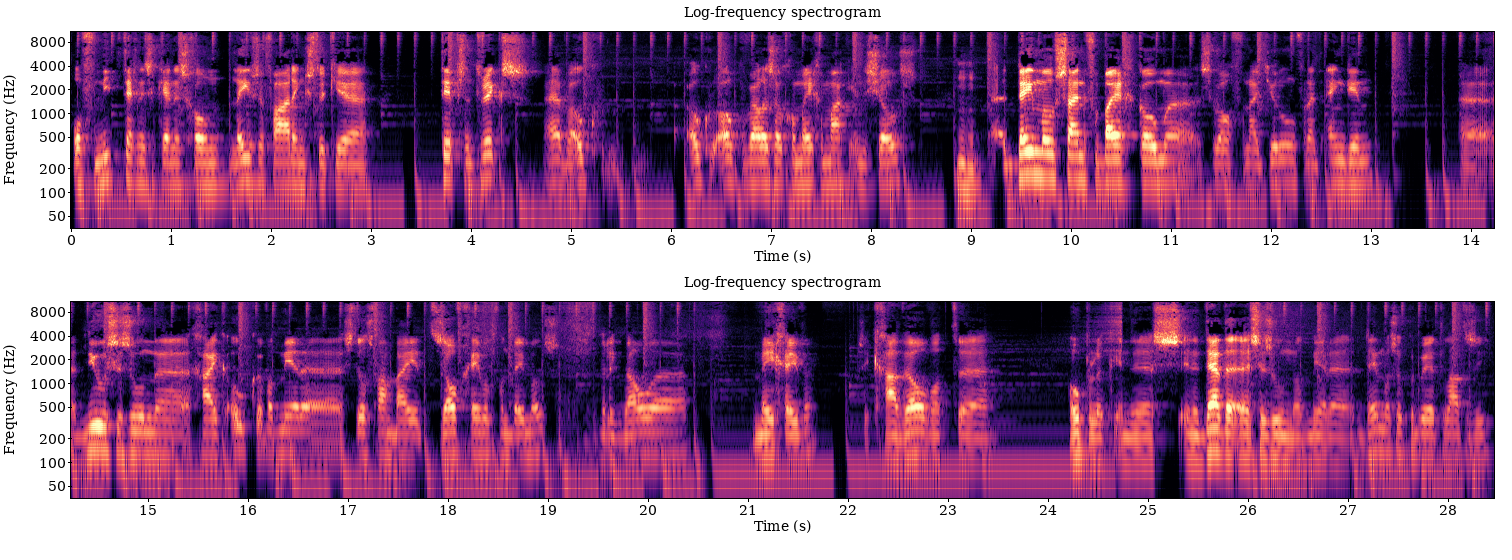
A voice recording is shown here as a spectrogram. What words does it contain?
of niet technische kennis, gewoon levenservaring, stukje tips en tricks. Hè, hebben we ook, ook, ook wel eens ook gewoon meegemaakt in de shows. mhm. Eh, demo's zijn er voorbij gekomen, zowel vanuit Jeroen, vanuit Engin. Eh, het nieuwe seizoen eh, ga ik ook eh, wat meer stilstaan bij het zelf geven ook van demo's. Dat wil ik wel meegeven. Dus ik ga wel wat, hopelijk in, de, in het derde seizoen, wat meer demo's ook proberen te laten zien.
